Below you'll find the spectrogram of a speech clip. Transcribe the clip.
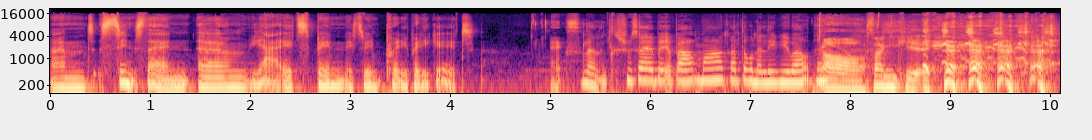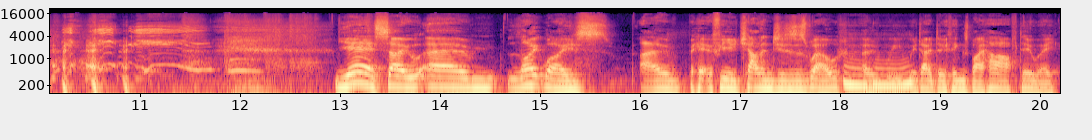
And since then um, yeah it's been it's been pretty pretty good Excellent. Should we say a bit about Mark? I don't want to leave you out there. Oh, thank you. yeah, so um, likewise, I hit a few challenges as well. Uh, we, we don't do things by half, do we?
